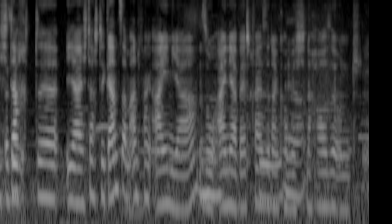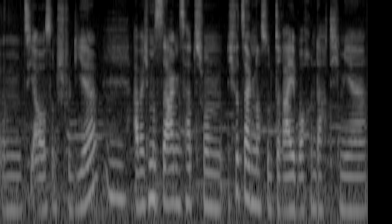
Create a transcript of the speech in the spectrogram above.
Ich Also- dachte, ja, ich dachte ganz am Anfang ein Jahr, so Mhm. ein Jahr Weltreise, dann komme Ja. ich nach Hause und ähm, ziehe aus und studiere. Aber ich muss sagen, es hat schon, ich würde sagen, nach so drei Wochen dachte ich mir,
